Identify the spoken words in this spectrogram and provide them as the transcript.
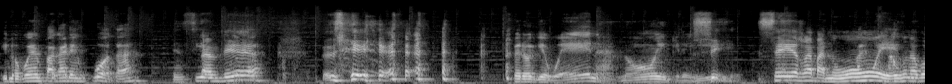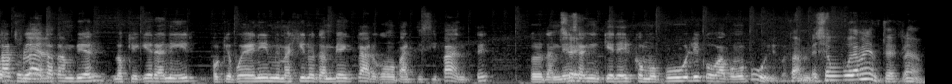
y lo pueden pagar en cuotas. En También. cuotas. Sí, Pero qué buena, no, increíble. sí, sí, Rapa Nui, A es una oportunidad. plata también, los que quieran ir, porque pueden ir, me imagino, también, claro, como participante, pero también Sí. si alguien quiere ir como público, va como público. También, seguramente, claro.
